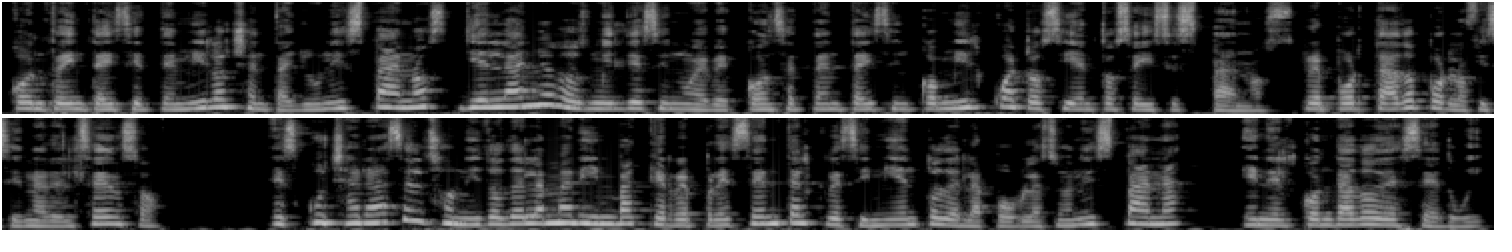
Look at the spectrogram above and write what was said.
con 37.081 hispanos y el año 2019 con 75.406 hispanos, reportado por la Oficina del Censo. Escucharás el sonido de la marimba que representa el crecimiento de la población hispana en el condado de Sedgwick.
